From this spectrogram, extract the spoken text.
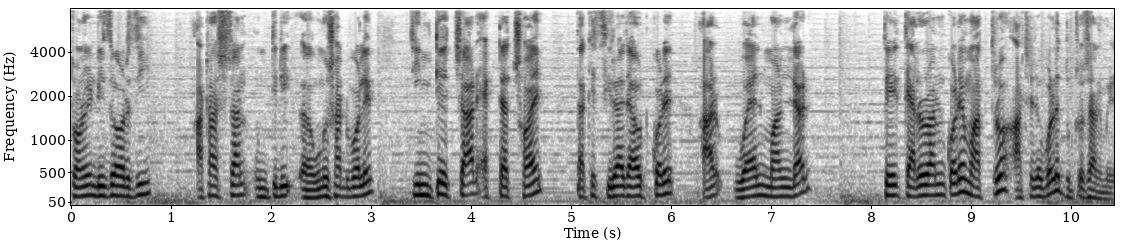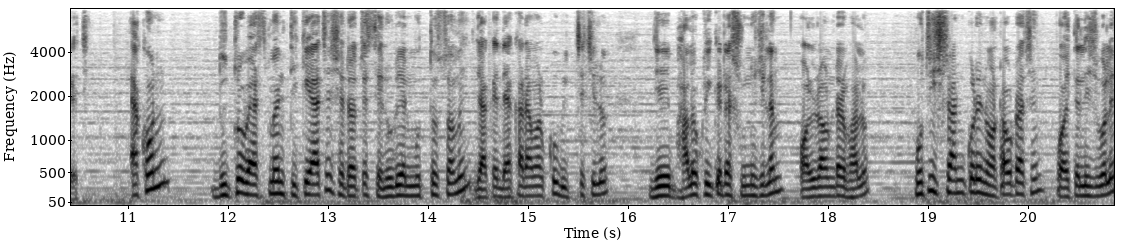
টনি ডিজর্জি আঠাশ রান, উনত্রিশ উনষাট বলে, তিনটে চার, একটা ছয়, তাকে সিরাজ আউট করে। আর ওয়েল মান্ডার তেরো রান করে, মাত্র আঠেরো বলে দুটো চার মেরেছে। এখন দুটো ব্যাটসম্যান টিকে আছে, সেটা হচ্ছে সেনুরিয়ান মুত্তস্বামী, যাকে দেখার আমার খুব ইচ্ছে ছিল। যে ভালো ক্রিকেটার শুনেছিলাম অলরাউন্ডার ভালো। পঁচিশ রান করে নট আউট আছেন, পঁয়তাল্লিশ বলে,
